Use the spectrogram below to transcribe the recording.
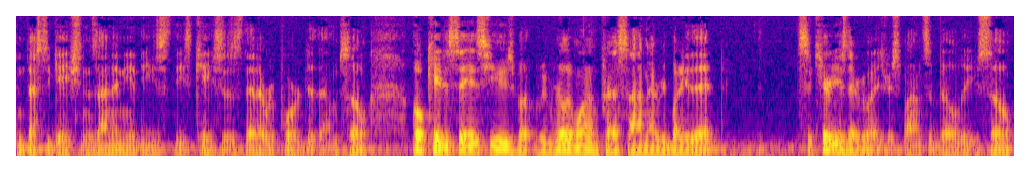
investigations on any of these these cases that are reported to them. So, okay to say is huge, but we really want to impress on everybody that security is everybody's responsibility. So,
